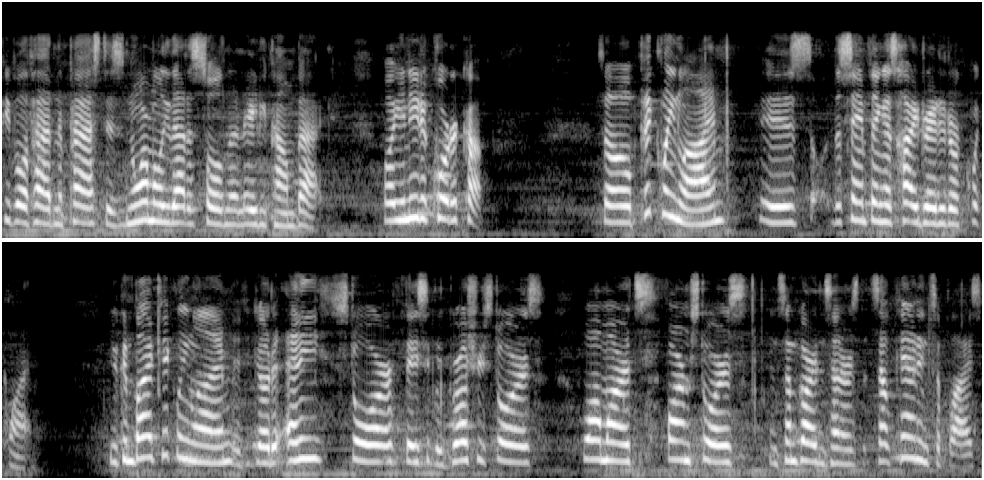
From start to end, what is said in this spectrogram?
people have had in the past is normally that is sold in an 80 pound bag. Well, you need a quarter cup. So pickling lime is the same thing as hydrated or quick lime. You can buy pickling lime if you go to any store, basically grocery stores, Walmarts, farm stores, and some garden centers that sell canning supplies,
